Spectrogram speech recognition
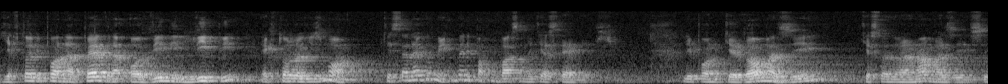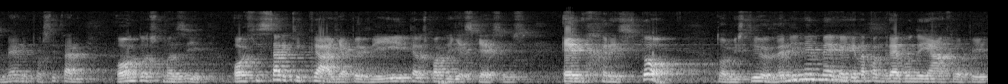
γι' αυτό λοιπόν απέδρα οδύνει λύπη εκ των λογισμών και στεναγμή. Δεν υπάρχουν βάσανα και ασθένειες. Λοιπόν, και εδώ μαζί και στον ουρανό μαζί σημαίνει πως ήταν όντως μαζί, όχι σαρκικά για παιδί ή τέλος πάντων για σχέσεις, εν Χριστώ. Το μυστήριο δεν είναι μέγα για να παντρεύονται οι άνθρωποι,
